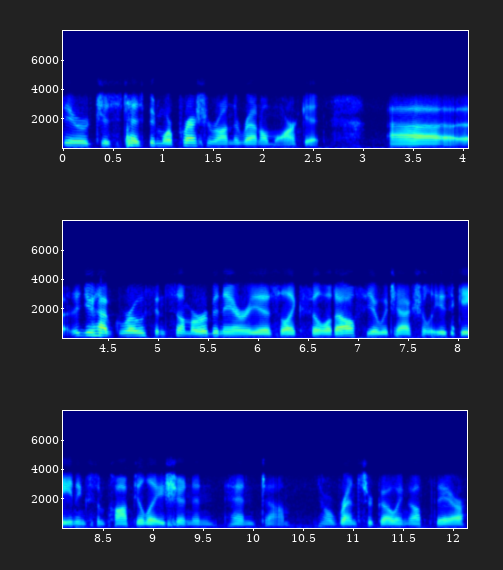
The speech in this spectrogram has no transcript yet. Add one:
there just has been more pressure on the rental market. Uh, you have growth in some urban areas like Philadelphia, which actually is gaining some population, and and um, you know rents are going up there.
